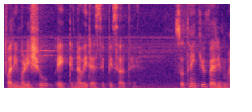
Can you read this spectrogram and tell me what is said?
ફરી મળીશું એક નવી રેસીપી સાથે. So thank you very much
